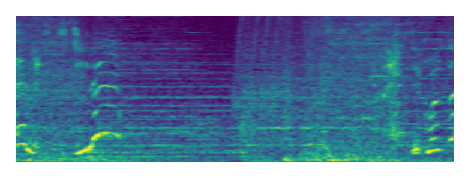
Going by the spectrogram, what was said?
Eh, mais c'est stylé c'est quoi ça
